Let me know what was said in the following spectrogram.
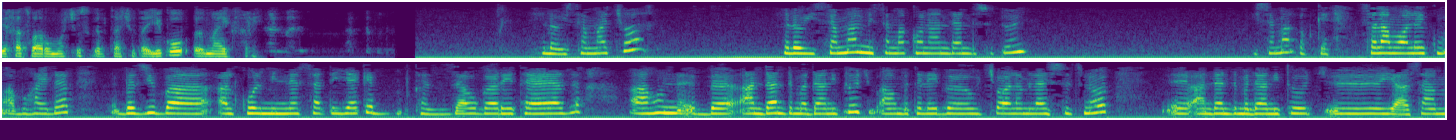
የፈትዋ room ኦች ውስጥ ገብታችሁ ጠይቁ። mic free። hello ይሰማችኋል? hello ይሰማል? የሚሰማ ከሆነ አንዳንድ ስጡኝ። ይሰማል? okay። ሰላም አለይኩም አቡ ሀይደር። በዚሁ በአልኮል የሚነሳ ጥያቄ ከዛው ጋር የተያያዘ አሁን በአንዳንድ መድኃኒቶች አሁን በተለይ በውጭው ዓለም ላይ ስትኖር አንዳንድ መድኃኒቶች የአሳማ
